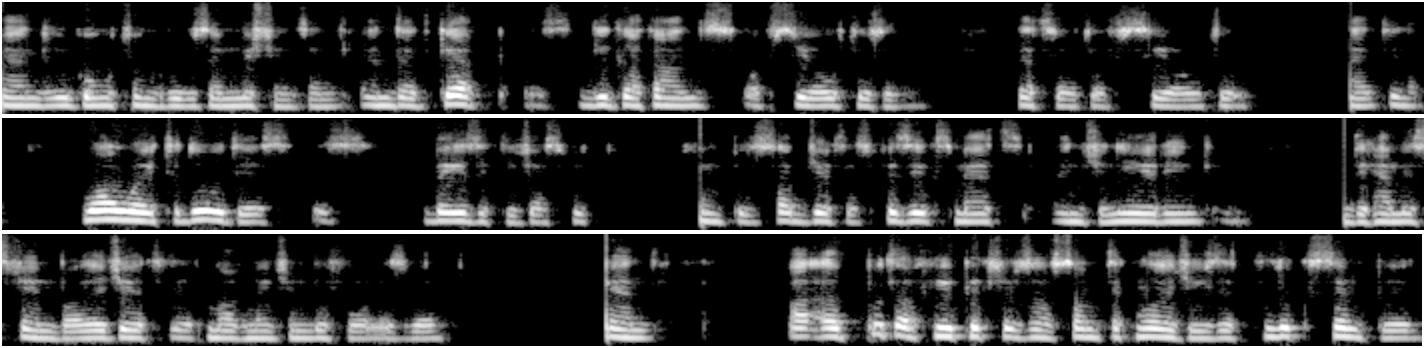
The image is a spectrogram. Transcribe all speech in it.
and we're going to improve emissions. And, and that gap is gigatons of CO2, that sort of CO2. And you know, one way to do this is basically just with simple subjects as physics, maths, engineering, the chemistry and biology that Mark mentioned before as well. And I'll put a few pictures of some technologies that look simple,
